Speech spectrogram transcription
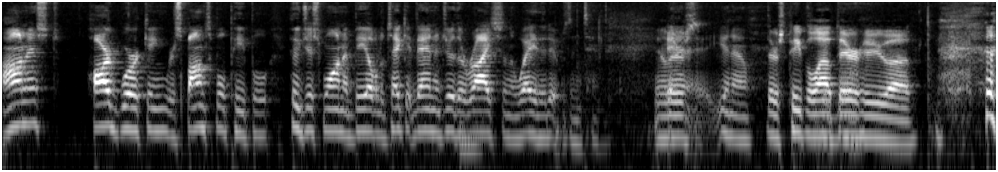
honest hardworking, responsible people who just want to be able to take advantage of their rights in the way that it was intended. You know, there's you know, there's people out there who uh,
